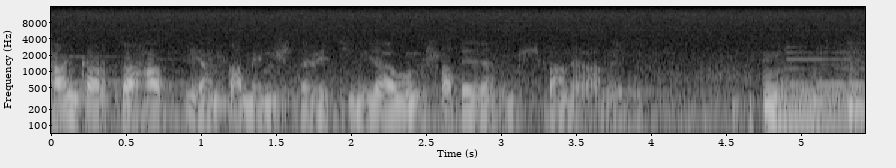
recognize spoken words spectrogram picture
հանկարծա հասվի անց ամեն ինչ տվեցին իրավունք, շատ էր մի քիչ բաներ անել։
